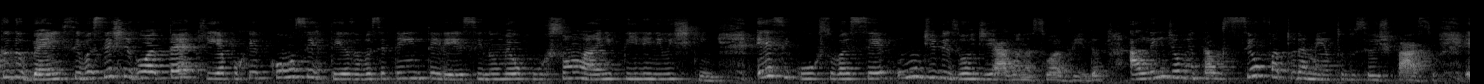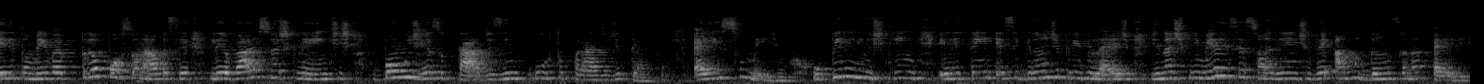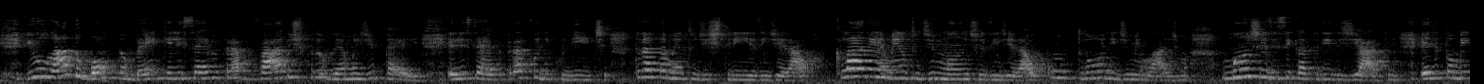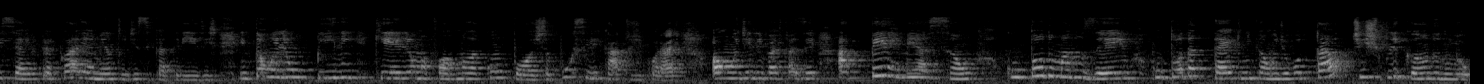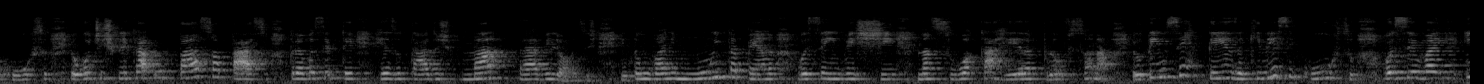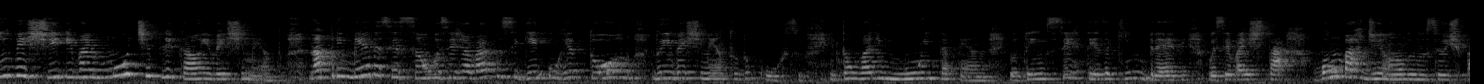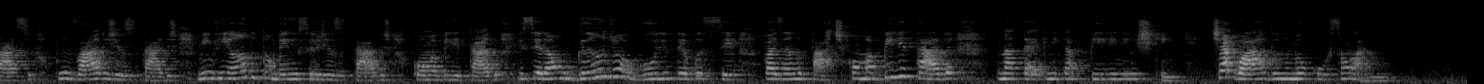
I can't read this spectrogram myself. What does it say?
tudo bem? Se você chegou até aqui é porque com certeza você tem interesse no meu curso online Pile New Skin. Esse curso vai ser um divisor de água na sua vida. Além de aumentar o seu faturamento do seu espaço, ele também vai proporcionar você levar aos seus clientes bons resultados em curto prazo de tempo. É isso mesmo. O Pile New Skin, ele tem esse grande privilégio de nas primeiras sessões a gente ver a mudança na pele. E o lado bom também que ele serve para vários problemas de pele. Ele serve para foliculite, tratamento de estrias em geral, clareamento de manchas em geral, controle de melasma, manchas e cicatrizes de acne. Ele também serve para clareamento de cicatrizes. Então ele é um peeling que ele é uma fórmula composta por silicatos de corais, onde ele vai fazer a permeação com todo o manuseio, com toda a técnica, onde eu vou estar tá te explicando no meu curso. Eu vou te explicar o passo a passo para você ter resultados maravilhosos. Então vale muito a pena você investir na sua carreira profissional. Eu tenho certeza que nesse curso você vai investir e vai multiplicar o investimento. Na primeira sessão você já vai conseguir o retorno do investimento do curso. Então vale muito a pena. Eu tenho certeza que em breve você vai estar bombardeando no seu espaço com vários resultados, me enviando também os seus resultados como habilitado e será um grande orgulho ter você fazendo parte como habilitada na técnica Peeling New Skin. Te aguardo no meu curso online.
